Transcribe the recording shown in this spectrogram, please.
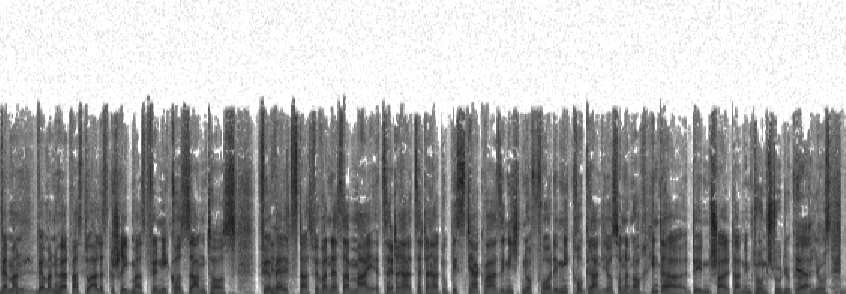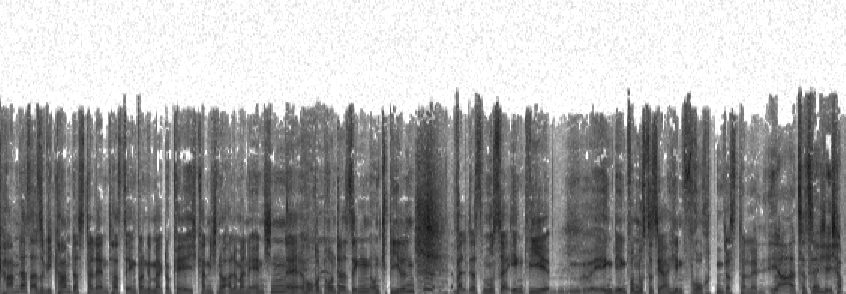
wenn man, wenn man hört, was du alles geschrieben hast, für Nikos Santos, für Ja. Weltstars, für Vanessa Mai, etc., etc., du bist ja quasi nicht nur vor dem Mikro grandios, sondern auch hinter den Schaltern im Tonstudio Ja. grandios. Kam das, also wie kam das Talent? Hast du irgendwann gemerkt, okay, ich kann nicht nur alle meine Entchen äh, hoch und runter singen und spielen, weil das muss ja irgendwie, irgend- irgendwo muss das ja hinfruchten, das Talent. Ne? Ja, tatsächlich. Ich habe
